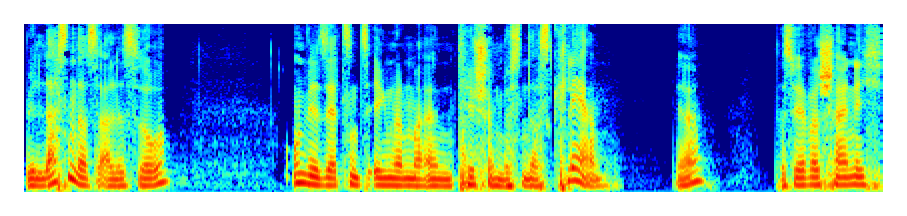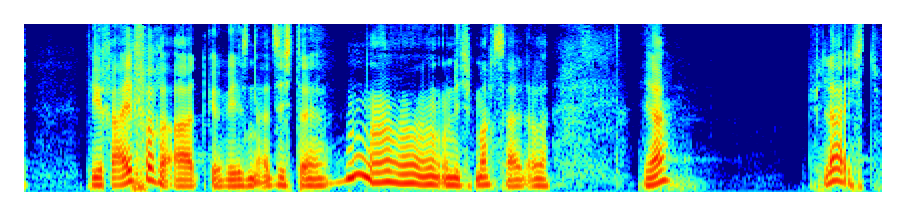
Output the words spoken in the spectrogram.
wir lassen das alles so und wir setzen uns irgendwann mal an den Tisch und müssen das klären. Ja, das wäre wahrscheinlich die reifere Art gewesen, als ich da und ich mach's halt. Aber ja, vielleicht.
